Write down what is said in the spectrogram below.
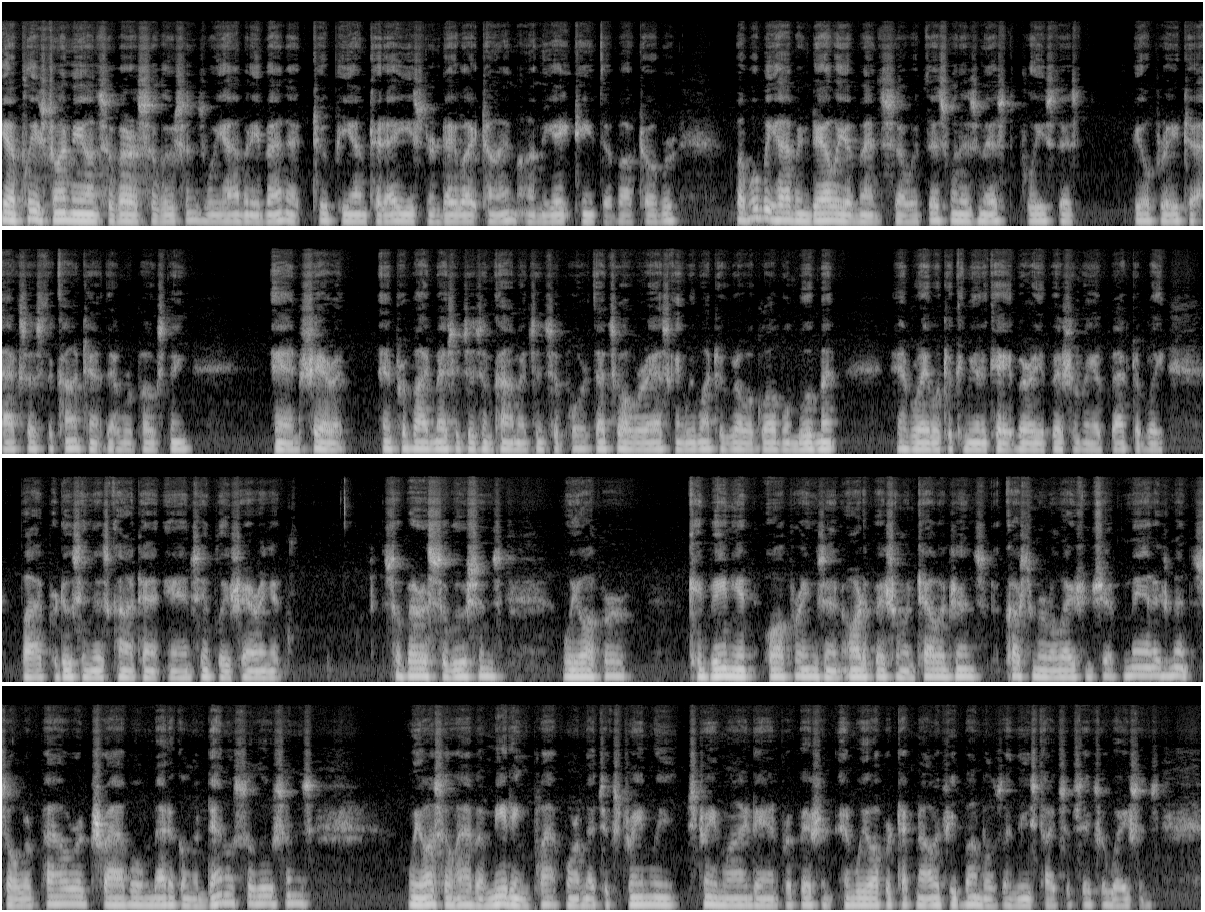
Yeah, please join me on Solveres Solutions. We have an event at 2 p.m. today, Eastern Daylight Time, on the 18th of October. But we'll be having daily events, so if this one is missed, please just feel free to access the content that we're posting and share it and provide messages and comments and support. That's all we're asking. We want to grow a global movement, and we're able to communicate very efficiently, effectively by producing this content and simply sharing it. Solveres Solutions, we offer convenient offerings in artificial intelligence, customer relationship management, solar power, travel, medical, and dental solutions. We also have a meeting platform that's extremely streamlined and proficient, and we offer technology bundles in these types of situations.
